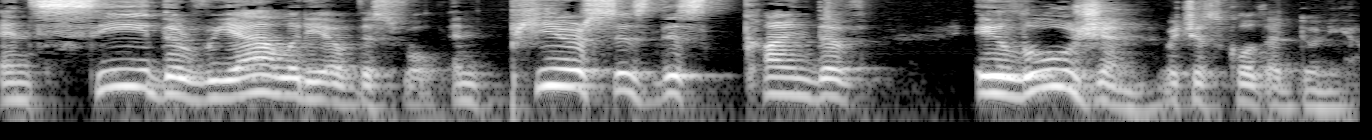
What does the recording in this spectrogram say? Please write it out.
and see the reality of this world and pierces this kind of illusion which is called ad-dunya.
